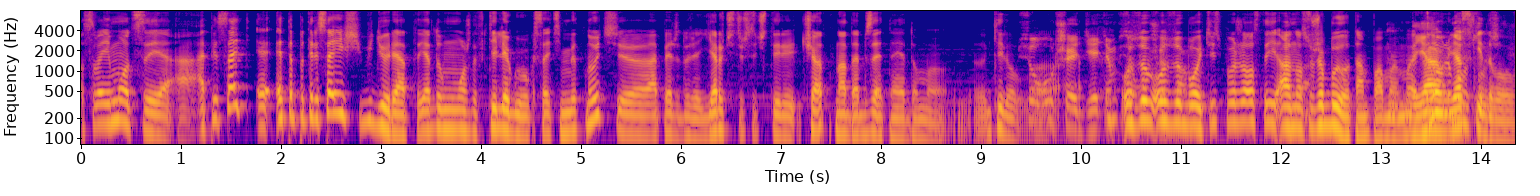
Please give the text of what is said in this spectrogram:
свои эмоции а, описать. Э, Это потрясающий видеоряд. Я думаю, можно в телегу его, кстати, метнуть. Э, Опять же, друзья, Яр404 чат надо обязательно, я думаю. Кирилл, Все лучшее детям. всё озу- лучшее там. озаботьтесь, пожалуйста. А, у нас уже было там, по-моему. Я, скидывал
